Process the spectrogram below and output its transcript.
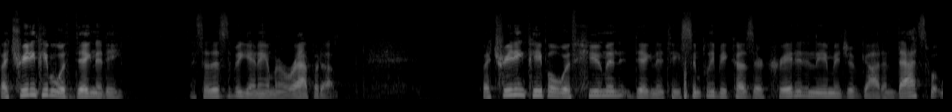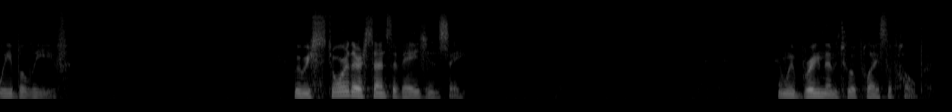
By treating people with dignity, I said this at the beginning, I'm going to wrap it up. By treating people with human dignity simply because they're created in the image of God, and that's what we believe, we restore their sense of agency and we bring them to a place of hope.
